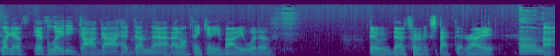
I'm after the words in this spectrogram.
like if if Lady Gaga had done that, I don't think anybody would have. They would that sort of expected, right? Um, uh,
